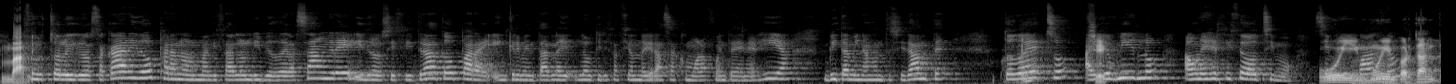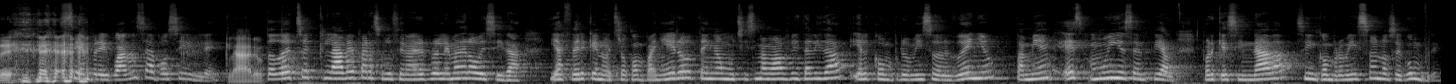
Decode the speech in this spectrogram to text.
Vale. sacáridos para normalizar los lípidos de la sangre, hidroxicitratos para incrementar la, utilización de grasas como la fuente de energía, vitaminas antioxidantes. Todo esto hay que unirlo a un ejercicio óptimo. Uy, muy importante. siempre y cuando sea posible. Claro. Todo esto es clave para solucionar el problema de la obesidad y hacer que nuestro compañero tenga muchísima más vitalidad y el compromiso del dueño también es muy esencial, porque sin nada, sin compromiso, no se cumple.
